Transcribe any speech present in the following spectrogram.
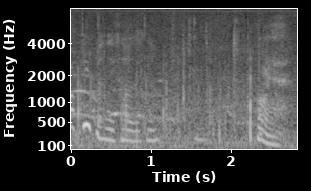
lot of people in these houses now. Oh yeah.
